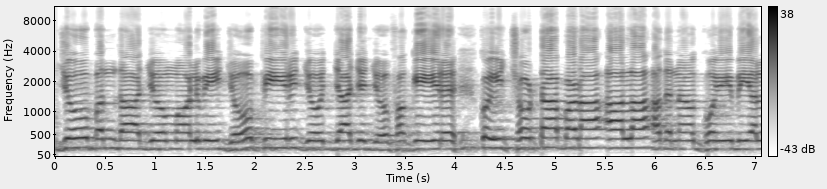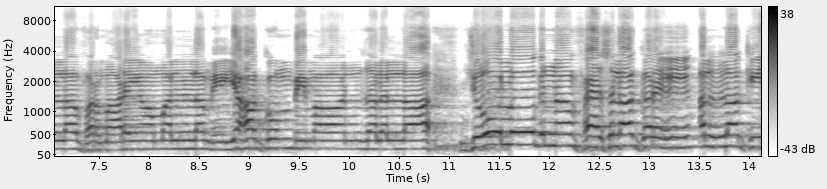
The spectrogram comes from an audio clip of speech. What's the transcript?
जो बंदा, जो मौलवी, जो पीर, जो जज, जो फकीर, कोई छोटा बड़ा आला अदना, कोई भी अल्लाह फरमा रहे हो मल्लम या याकुम बिमान जो लोग ना फैसला करें अल्लाह की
